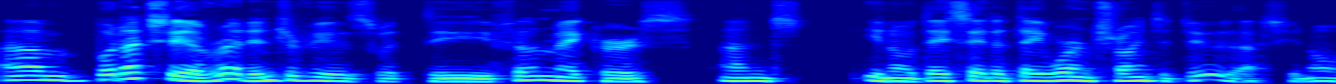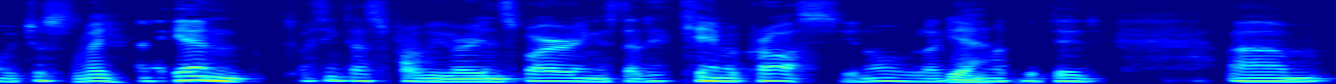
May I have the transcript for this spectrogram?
um, but actually i've read interviews with the filmmakers and you know they say that they weren't trying to do that you know it just right. and again i think that's probably very inspiring is that it came across you know like yeah. what it did um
